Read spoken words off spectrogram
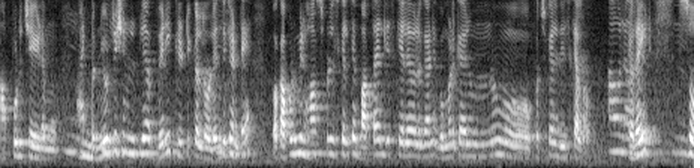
అప్పుడు చేయడము. And nutrition will play a very critical role ఎందుకంటే ఒకప్పుడు మీరు హాస్పిటల్స్కి వెళ్తే బత్తాయిలు తీసుకెళ్ళేవాళ్ళు కానీ గుమ్మడికాయలను పుచ్చకాయలు తీసుకెళ్ళరు. అవును right so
